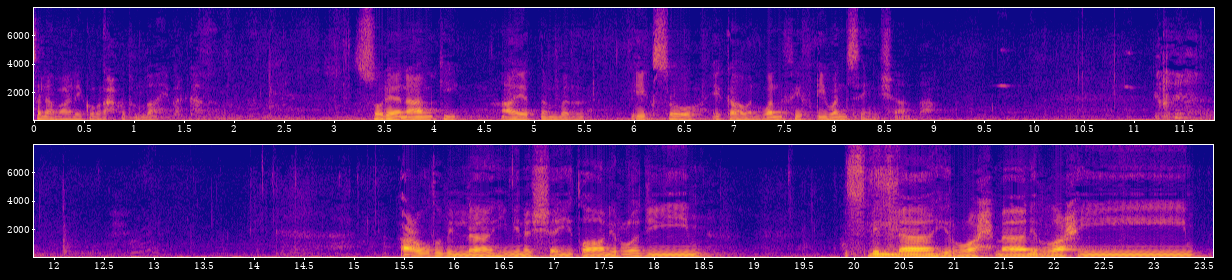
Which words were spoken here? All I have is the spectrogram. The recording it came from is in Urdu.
السلام علیکم ورحمۃ اللہ وبرکاتہ۔ سورہ نام کی آیت نمبر ایک سو اکاون، ون ففٹی ون سے انشاءاللہ۔ أعوذ بالله من الشيطان الرجيم بسم الله الرحمن الرحيم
